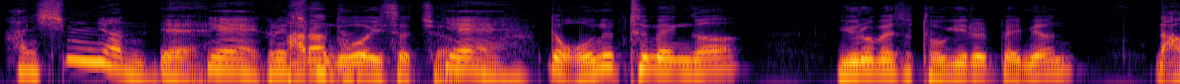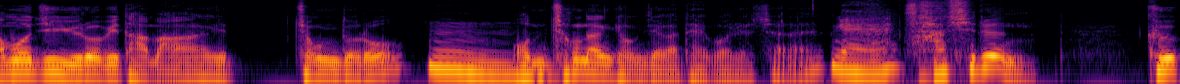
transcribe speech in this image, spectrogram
한 10년 예. 예, 그랬습니다. 알아 누워 있었죠. 예. 근데 어느 틈엔가 유럽에서 독일을 빼면 나머지 유럽이 다 망할 정도로 음. 엄청난 경제가 돼 버렸잖아요. 예. 사실은 그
